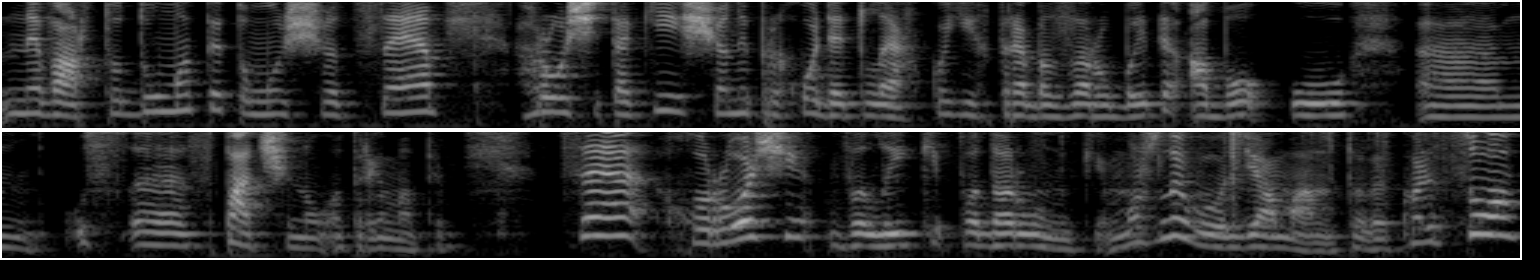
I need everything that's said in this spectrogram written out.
не варто думати, тому що це гроші такі, що не приходять легко, їх треба заробити або у, е, у е, спадщину отримати. Це хороші великі подарунки. Можливо, діамантове кольцо,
